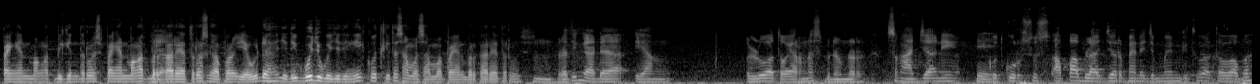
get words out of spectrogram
pengen banget bikin terus pengen banget Iya. berkarya terus nggak pernah ya udah. Jadi gue juga jadi ngikut. Kita sama-sama pengen berkarya terus. Hmm, berarti nggak ada yang lu atau Ernest benar-benar sengaja nih Hmm. ikut kursus apa belajar manajemen gitu atau apa?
